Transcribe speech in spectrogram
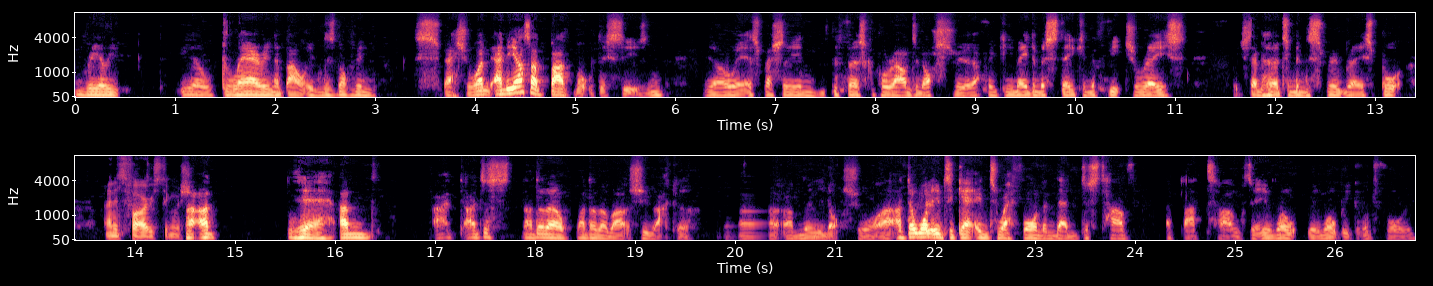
really, you know, glaring about him. There's nothing special. And, and he has had bad luck this season, you know, especially in the first couple of rounds in Austria. I think he made a mistake in the feature race, which then hurt him in the sprint race. But and his fire extinguisher I, I yeah, and I, I just, I don't know. I don't know about Schumacher. Uh, I'm really not sure. I, I don't want him to get into F1 and then just have a bad time 'cause it won't, it won't be good for him.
